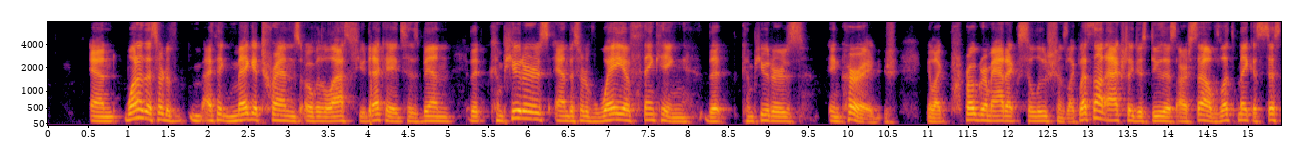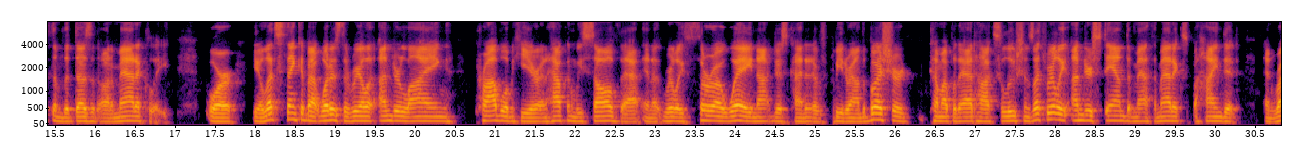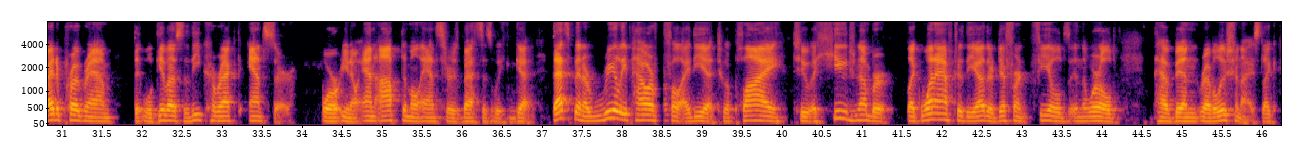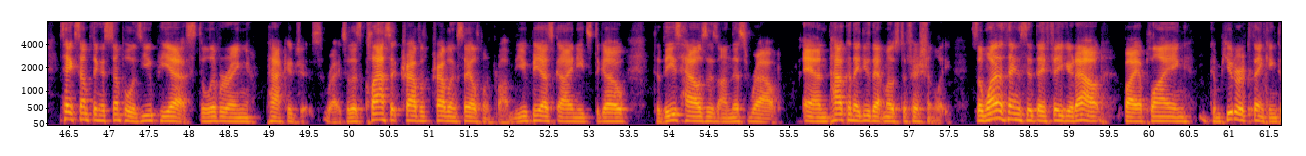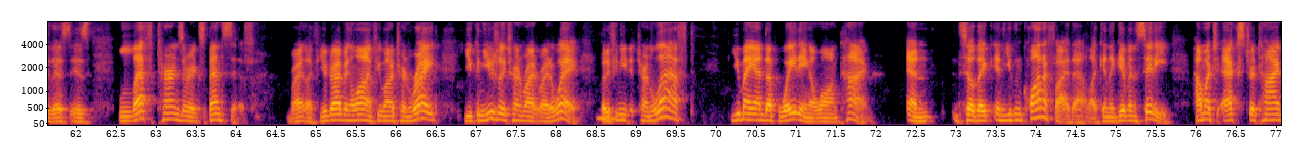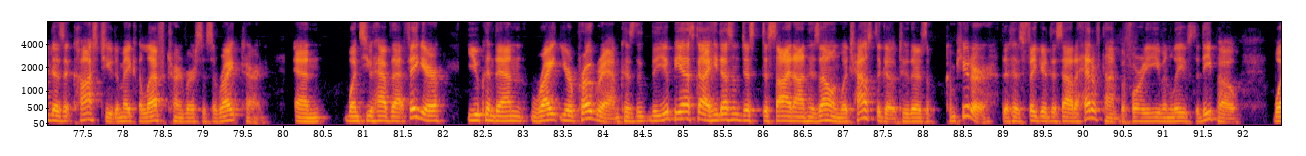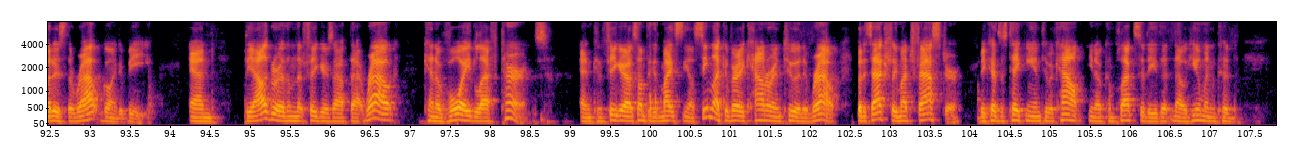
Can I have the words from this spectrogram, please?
and one of the sort of, I think, mega trends over the last few decades has been that computers and the sort of way of thinking that computers encourage, you know, like programmatic solutions, like let's not actually just do this ourselves, let's make a system that does it automatically. Or, you know, let's think about what is the real underlying problem here and how can we solve that in a really thorough way, not just kind of beat around the bush or come up with ad hoc solutions. Let's really understand the mathematics behind it and write a program that will give us the correct answer or you know an optimal answer as best as we can get that's been a really powerful idea to apply to a huge number like one after the other different fields in the world have been revolutionized. Like take something as simple as UPS delivering packages, right? So that's classic travel traveling salesman problem. The UPS guy needs to go to these houses on this route. And how can they do that most efficiently? So one of the things that they figured out by applying computer thinking to this is left turns are expensive, right? Like if you're driving along, if you want to turn right, you can usually turn right right away. But if you mm-hmm. need to turn left, you may end up waiting a long time. And so they and you can quantify that like in a given city how much extra time does it cost you to make a left turn versus a right turn and once you have that figure you can then write your program because the, the ups guy he doesn't just decide on his own which house to go to. There's a computer that has figured this out ahead of time before he even leaves the depot. What is the route going to be? And the algorithm that figures out that route can avoid left turns and can figure out something that might you know, seem like a very counterintuitive route, but it's actually much faster because it's taking into account you know complexity that no human could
